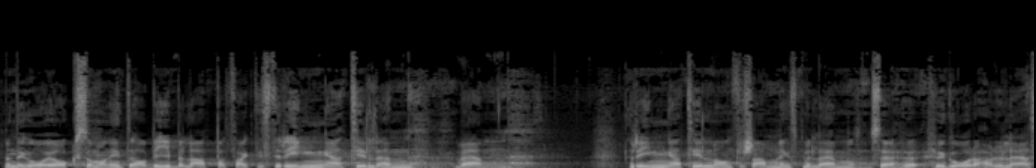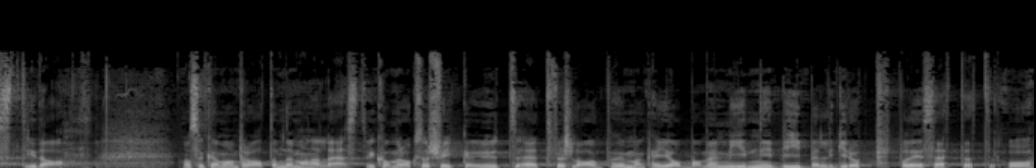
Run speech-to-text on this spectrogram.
Men det går ju också om man inte har bibelapp att faktiskt ringa till en vän. Ringa till någon församlingsmedlem och säga hur går det, har du läst idag? Och så kan man prata om det man har läst. Vi kommer också skicka ut ett förslag på hur man kan jobba med minibibelgrupp på det sättet och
